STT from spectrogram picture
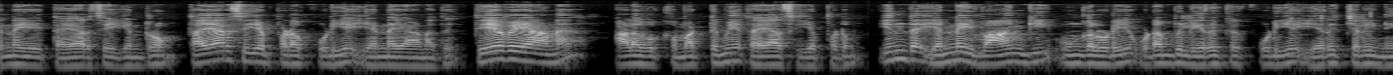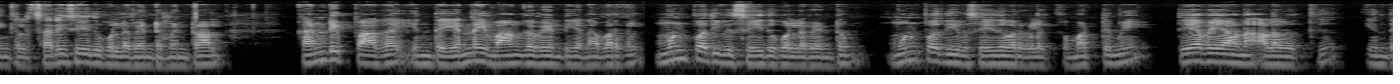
எண்ணெயை தயார் செய்கின்றோம். தயார் செய்யப்படக்கூடிய எண்ணெயானது தேவையான அளவுக்கு மட்டுமே தயார் செய்யப்படும். இந்த எண்ணெய் வாங்கி உங்களுடைய உடம்பில் இருக்கக்கூடிய எரிச்சலை நீங்கள் சரி செய்து கொள்ள வேண்டுமென்றால் கண்டிப்பாக இந்த எண்ணெய் வாங்க வேண்டிய நபர்கள் முன்பதிவு செய்து கொள்ள வேண்டும். முன்பதிவு செய்தவர்களுக்கு மட்டுமே தேவையான அளவுக்கு இந்த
